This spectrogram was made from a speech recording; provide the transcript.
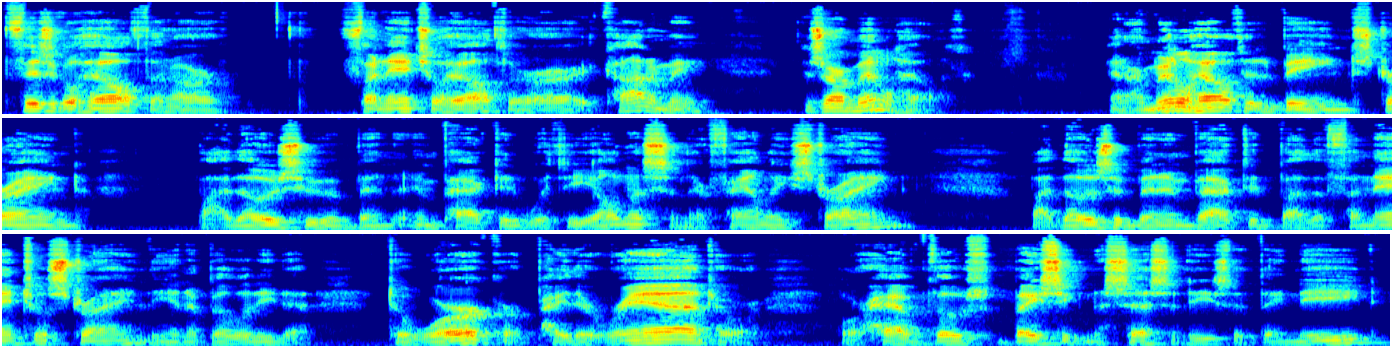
physical health and our financial health or our economy is our mental health. And our mental health is being strained by those who have been impacted with the illness and their family strain, by those who have been impacted by the financial strain, the inability to, to work or pay their rent or, or have those basic necessities that they need.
